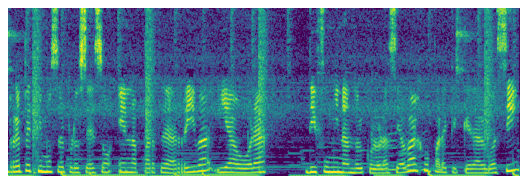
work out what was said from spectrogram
Repetimos el proceso en la parte de arriba y ahora difuminando el color hacia abajo para que quede algo así.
